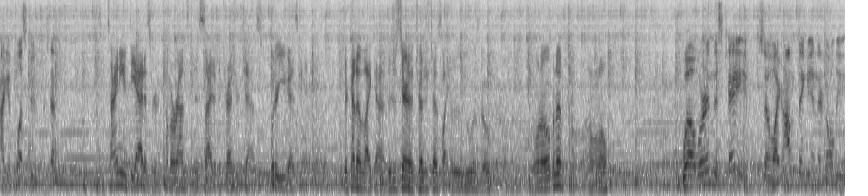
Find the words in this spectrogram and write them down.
I get plus two for seven. So Tiny and Theatus are going to come around to this side of the treasure chest. What are you guys going to do? They're kind of like, uh, they're just staring at the treasure chest like, "Who- who wants to open it? You want to open it? I don't know. Well, we're in this cave, so like I'm thinking there's all the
